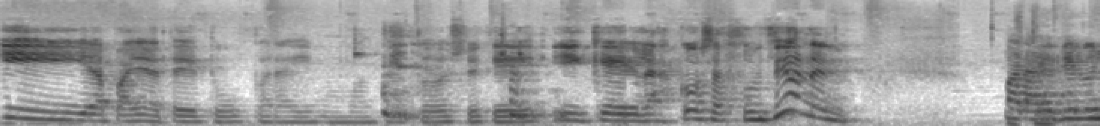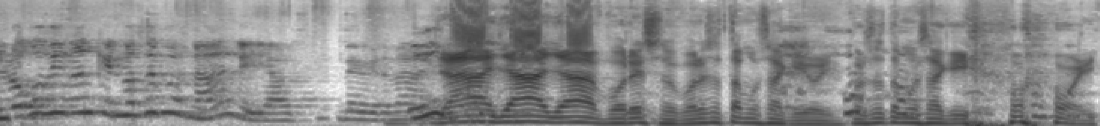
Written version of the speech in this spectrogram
Y apáñate tú para ir montar todo eso y que, y que las cosas funcionen. Para que luego digan que no hacemos nada en layout, de verdad. Ya, ya, ya, por eso, por eso estamos aquí hoy. Por eso estamos aquí hoy.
